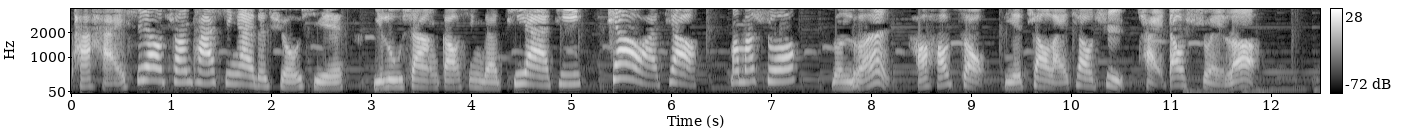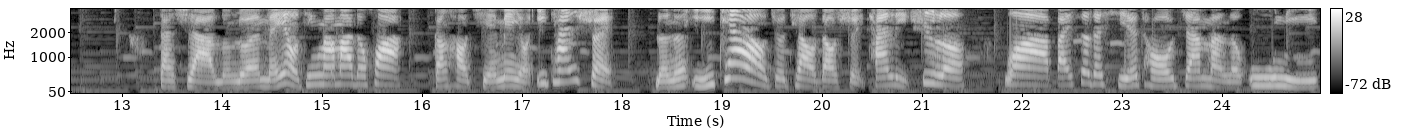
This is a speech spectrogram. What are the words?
他还是要穿他心爱的球鞋，一路上高兴的踢啊踢，跳啊跳。妈妈说：“伦伦，好好走，别跳来跳去，踩到水了。”但是啊，伦伦没有听妈妈的话，刚好前面有一滩水，伦伦一跳就跳到水滩里去了。哇，白色的鞋头沾满了污泥，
